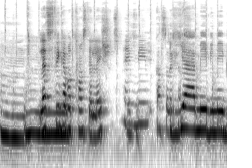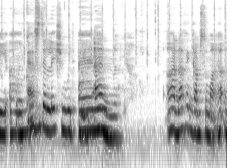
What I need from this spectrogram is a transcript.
with Um, Let's think about constellations, maybe. Constellation. yeah, maybe, maybe. Oh, With N? constellation with N. N. Ah, nothing comes to mind. Oh.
